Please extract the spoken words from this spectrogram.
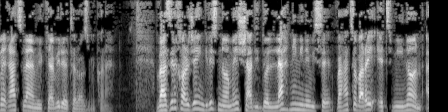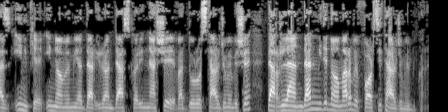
به قتل امیرکبیر اعتراض می‌کنن. وزیر خارجه انگلیس نامه شدید لحنی می نویسه و حتی برای اطمینان از این که این نامه میاد در ایران دستکاری نشه و درست ترجمه بشه در لندن میده نامه رو به فارسی ترجمه می‌کنن.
